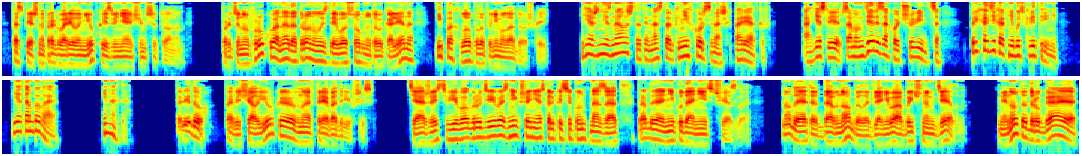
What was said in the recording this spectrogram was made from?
— поспешно проговорила Нюбка извиняющимся тоном. Протянув руку, она дотронулась до его согнутого колена и похлопала по нему ладошкой. «Я же не знала, что ты настолько не в курсе наших порядков. А если в самом деле захочешь увидеться, приходи как-нибудь к витрине. Я там бываю. Иногда». «Приду», — пообещал Юрка, вновь приободрившись. Тяжесть в его груди, возникшая несколько секунд назад, правда, никуда не исчезла. Ну да это давно было для него обычным делом. Минута-другая,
